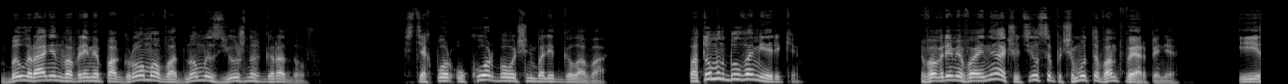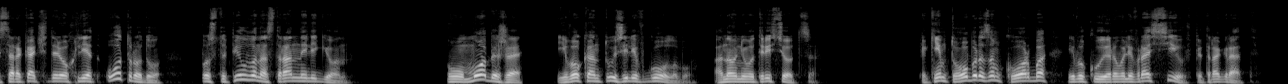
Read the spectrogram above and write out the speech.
был ранен во время погрома в одном из южных городов. С тех пор у Корба очень болит голова. Потом он был в Америке. Во время войны очутился почему-то в Антверпене и 44 лет от роду поступил в иностранный легион. У Мобежа его контузили в голову, она у него трясется. Каким-то образом Корба эвакуировали в Россию, в Петроград.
